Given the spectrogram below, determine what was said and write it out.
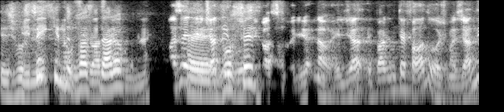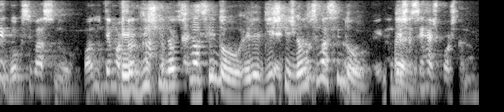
Eles, vocês se vacinaram. Se né? Mas ele é, já negou você... que se vacinou. Ele, não, ele já pode não ter falado hoje, mas já negou que se vacinou. Pode não ter mostrado. Ele disse que não se vacinou. Ele disse que não se vacinou. Ele não deixa é. sem resposta, não.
